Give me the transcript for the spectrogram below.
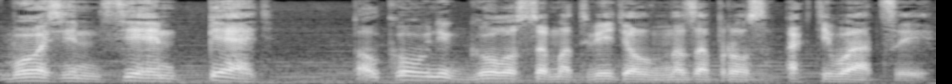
восемь, семь, пять!» Полковник голосом ответил на запрос активации.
